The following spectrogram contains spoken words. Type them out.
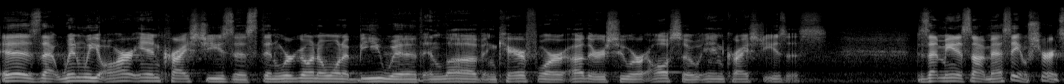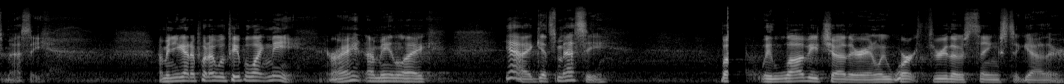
is that when we are in Christ Jesus, then we're going to want to be with and love and care for others who are also in Christ Jesus. Does that mean it's not messy? Oh, sure, it's messy. I mean, you got to put up with people like me, right? I mean, like, yeah, it gets messy. But we love each other and we work through those things together.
